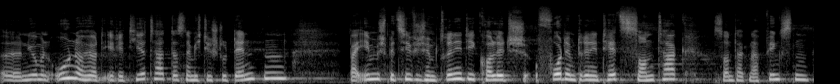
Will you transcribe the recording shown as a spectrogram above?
äh, Newman unerhört irritiert hat, dass nämlich die Studenten bei ihm spezifisch im Trinity College vor dem Trinitätssonntag, Sonntag nach Pfingsten,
